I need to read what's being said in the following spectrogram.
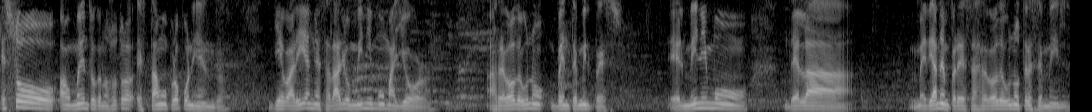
Esos aumentos que nosotros estamos proponiendo llevarían el salario mínimo mayor alrededor de unos 20 mil pesos. El mínimo de la mediana empresa alrededor de unos 13 mil.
